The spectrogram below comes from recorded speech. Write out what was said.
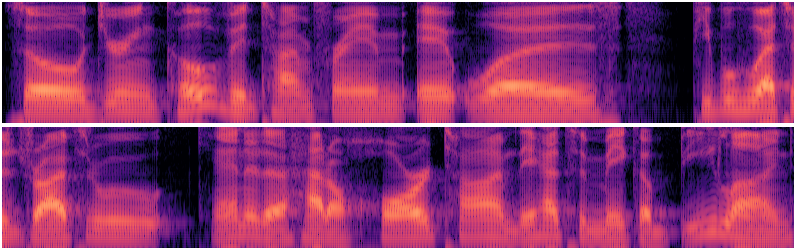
So during COVID timeframe, it was people who had to drive through Canada had a hard time. They had to make a beeline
